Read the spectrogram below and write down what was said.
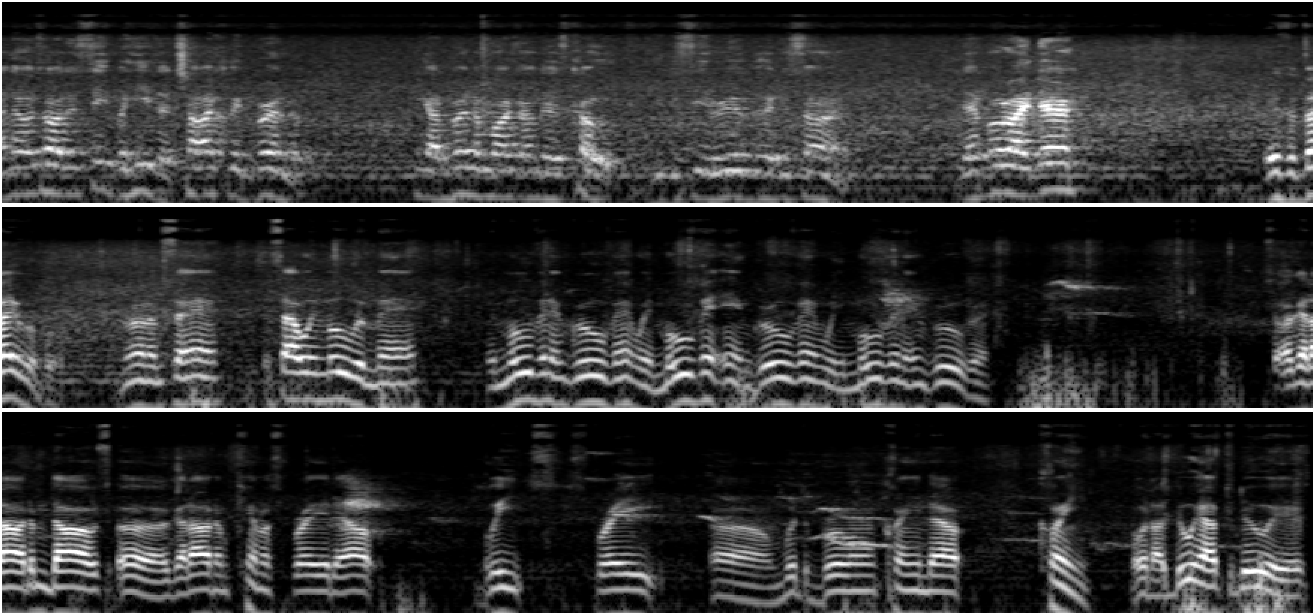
I know it's hard to see, but he's a chocolate Brindle. He got Brindle marks under his coat. You can see it real good sun. That boy right there is available. You know what I'm saying? That's how we moving, man. We're moving and grooving. We're moving and grooving. We're moving and grooving. So I got all them dogs, uh, got all them kennels sprayed out, bleached, sprayed um, with the broom, cleaned out, clean. What I do have to do is,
